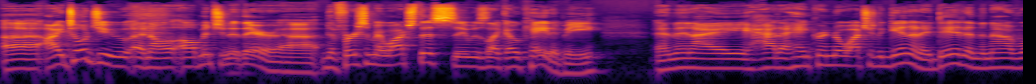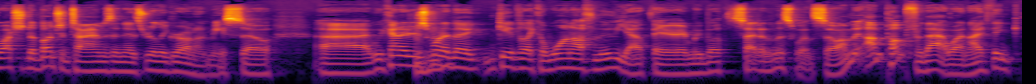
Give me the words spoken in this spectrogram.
Uh, I told you, and I'll, I'll mention it there. Uh, the first time I watched this, it was like okay to me, and then I had a hankering to watch it again, and I did, and then now I've watched it a bunch of times, and it's really grown on me. So uh, we kind of just wanted to give like a one-off movie out there, and we both decided on this one. So I'm I'm pumped for that one. I think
